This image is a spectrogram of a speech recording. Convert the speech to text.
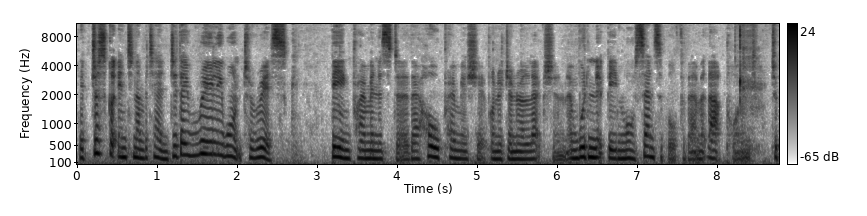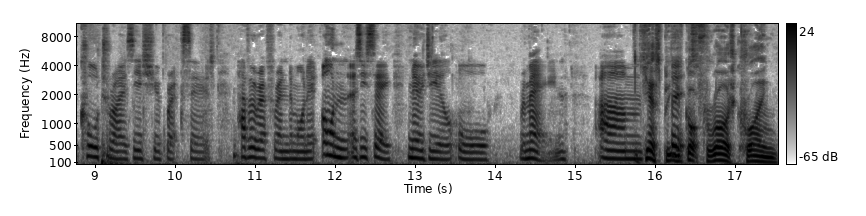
they've just got into number 10. Do they really want to risk being Prime Minister, their whole premiership on a general election? And wouldn't it be more sensible for them at that point to cauterise the issue of Brexit, have a referendum on it, on, as you say, no deal or remain? Um, Yes, but, you've got Farage crying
